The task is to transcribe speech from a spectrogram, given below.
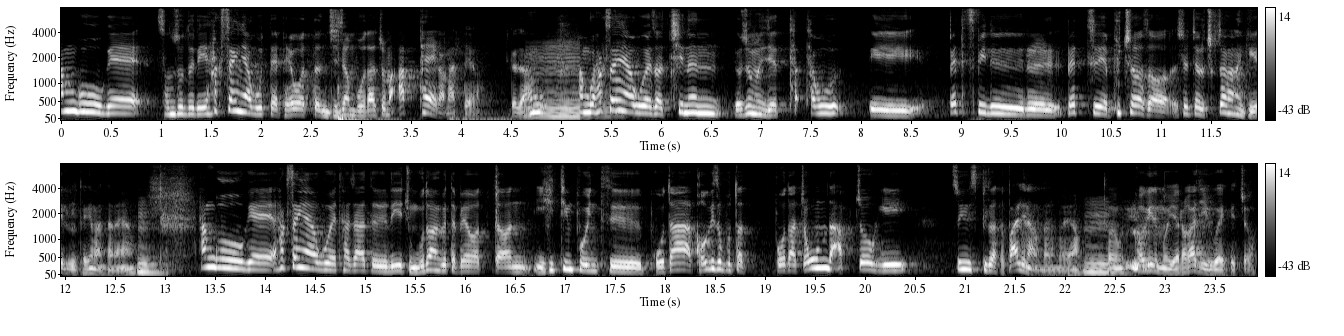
한국의 선수들이 학생 야구 때 배웠던 지점보다 좀 앞에 가 맞대요. 그래서 한국, 한국 학생 야구에서 치는 요즘은 이제 타, 타구 이 배트 스피드를 배트에 붙여서 실제로 측정하는 기계들도 되게 많잖아요. 한국의 학생 야구의 타자들이 중고등학교 때 배웠던 이 히팅 포인트보다 거기서부터 보다 조금 더 앞쪽이 스윙 스피드가 더 빨리 나온다는 거예요. 그럼 거기는 뭐 여러 가지 이유가 있겠죠.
